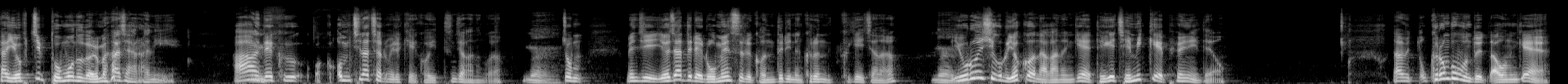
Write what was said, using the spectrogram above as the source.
야, 옆집 도몬은 얼마나 잘하니. 아, 내 그, 엄친아처럼 이렇게 거의 등장하는 거예요. 네. 좀 왠지 여자들의 로맨스를 건드리는 그런 그게 있잖아요. 네. 이런 식으로 엮어 나가는 게 되게 재밌게 표현이 돼요. 그다음에 또 그런 부분도 나오는 게그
